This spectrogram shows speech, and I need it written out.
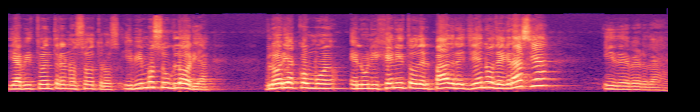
y habitó entre nosotros, y vimos su gloria, Gloria como el unigénito del Padre, lleno de gracia y de verdad.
